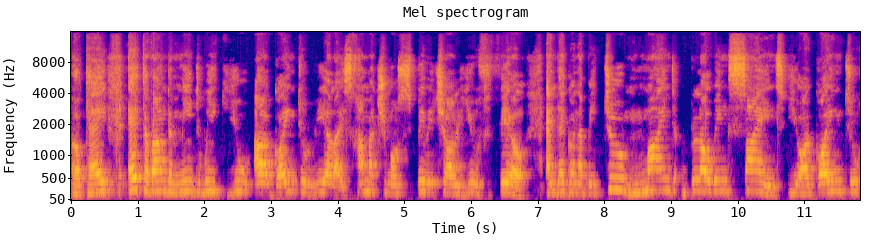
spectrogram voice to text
Okay, at around the midweek, you are going to realize how much more spiritual you feel, and they're gonna be two mind blowing signs you are going to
